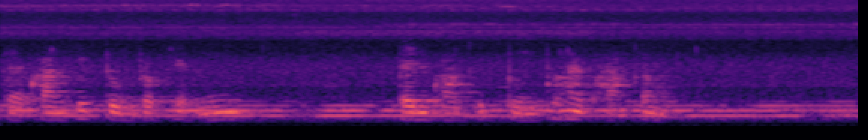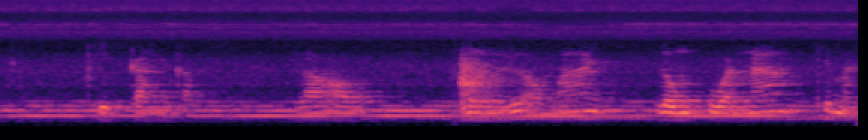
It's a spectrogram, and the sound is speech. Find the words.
แต่ความคิดปรุงประเภทนี้ เป็นความคิดปรุงเพื่อให้ความสงบผิดกันกับเราเอามือหรือเอาไม้ ลงกวนน้ำที่มัน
